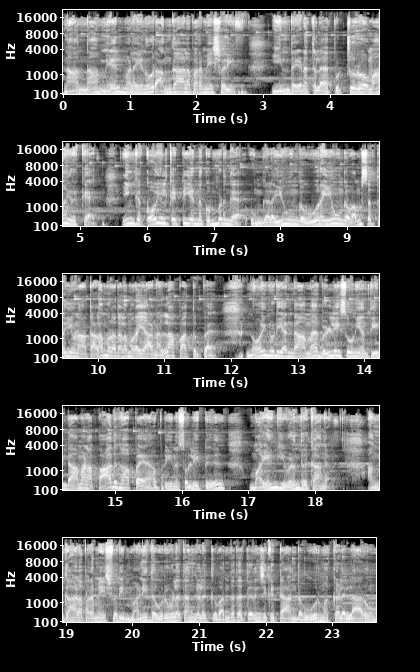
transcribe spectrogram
நான் தான் மேல்மலையனூர் அங்காள பரமேஸ்வரி. இந்த இடத்துல புற்றுருவமா இருக்க. இங்க கோயில் கட்டி என்ன கும்பிடுங்க. உங்களையும் உங்க ஊரையும் உங்க வம்சத்தையும் நான் தலைமுறை தலைமுறையா நல்லா பார்த்துப்பேன். நோய் நொடி அண்டாம வில்லி சூனியம் தீண்டாம நான் பாதுகாப்பேன் அப்படின்னு சொல்லிட்டு மயங்கி விழுந்திருக்காங்க. அங்காள பரமேஸ்வரி மனித உருவல தங்களுக்கு வந்ததை தெரிஞ்சுக்கிட்ட அந்த ஊர் மக்கள் எல்லாரும்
